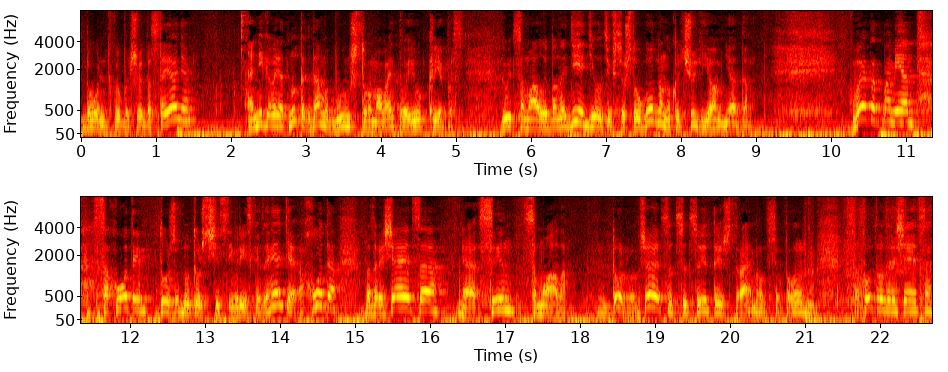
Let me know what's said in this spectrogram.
довольно такое большое достояние. они говорят, ну тогда мы будем штурмовать твою крепость. Говорит Самал и Банадея, делайте все, что угодно, но кольчуги я вам не отдам. В этот момент с охоты, тоже, ну тоже чисто еврейское занятие, охота, возвращается э, сын Самуала. Тоже возвращается, цициты, штраймел, все положено. С охоты возвращается.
